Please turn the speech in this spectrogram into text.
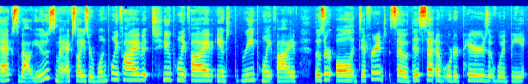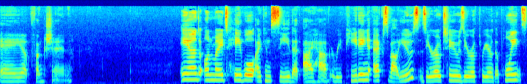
x values. My x values are 1.5, 2.5, and 3.5. Those are all different, so this set of ordered pairs would be a function. And on my table, I can see that I have repeating x values. 0, 2, 0, 3 are the points.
